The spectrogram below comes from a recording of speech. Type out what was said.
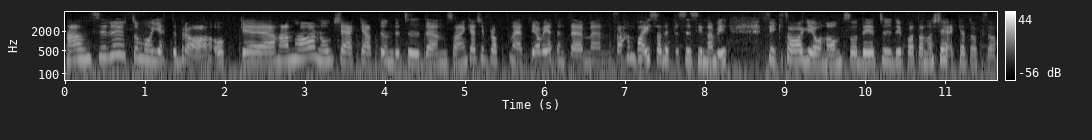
Han ser ut att må jättebra och eh, han har nog käkat under tiden så han kanske är proppmätt, jag vet inte. Men för han bajsade precis innan vi fick tag i honom så det tyder på att han har käkat också.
